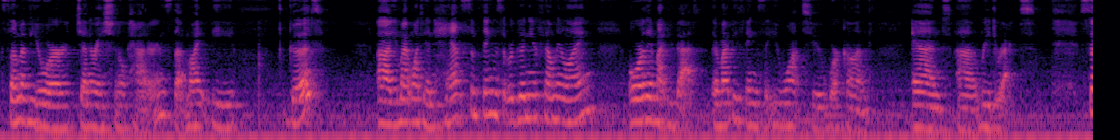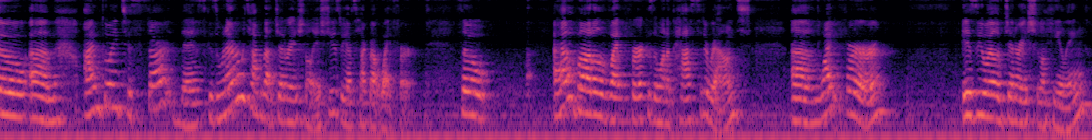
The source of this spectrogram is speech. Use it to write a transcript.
some of your generational patterns that might be good. Uh, you might want to enhance some things that were good in your family line, or they might be bad. There might be things that you want to work on and uh, redirect. So um, I'm going to start this because whenever we talk about generational issues, we have to talk about white fir. So I have a bottle of white fir because I want to pass it around. Um, white fir is the oil of generational healing.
